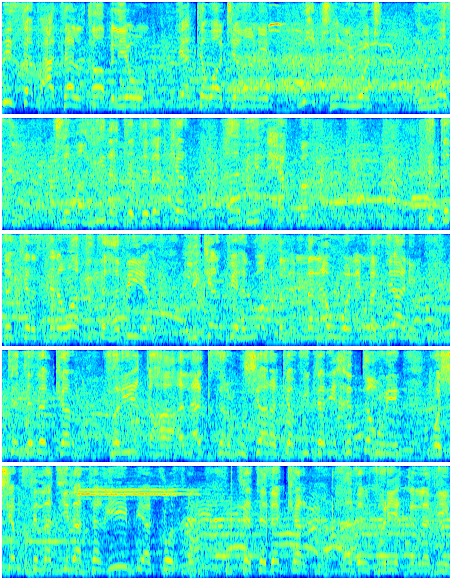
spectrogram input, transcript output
بسبعة ألقاب اليوم يتواجهان وجها لوجه الوصل. جماهيره تتذكر هذه الحقبة تتذكر السنوات الذهبية اللي كان فيها الوصل إما الأول إما الثاني. تتذكر فريقها الأكثر مشاركة في تاريخ الدوري والشمس التي لا تغيب يا كوزمن تتذكر هذا الفريق الذي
